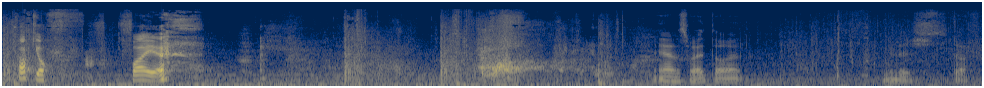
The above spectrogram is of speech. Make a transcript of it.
Fuck your fire. yeah, that's what I thought. Give me this stuff.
